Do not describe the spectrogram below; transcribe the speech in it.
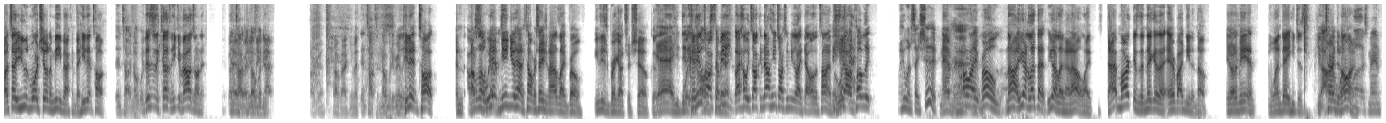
But I tell you, he was more chill than me back in the day. He didn't talk. Didn't talk to nobody. this is a cousin. He can vouch on it. Go Didn't talk bro. to You take nobody. that? Okay, I'll vacuum it. Didn't talk to nobody really. He didn't talk, and I I, was don't know. so we had, nervous. me and you had a conversation. I was like, bro, you need to break out your shell. Cause, yeah, you did. Because You he'll always talk to tell me that. like how he talking now. He talks to me like that all the time. But we out in public, he wouldn't say shit. Never. I'm like, bro, nah, you gotta let that. You gotta let that out. Like that Mark is the nigga that everybody need to know. You know what I mean? And one day he just he Yeah, I don't turned it know what on. It was man,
